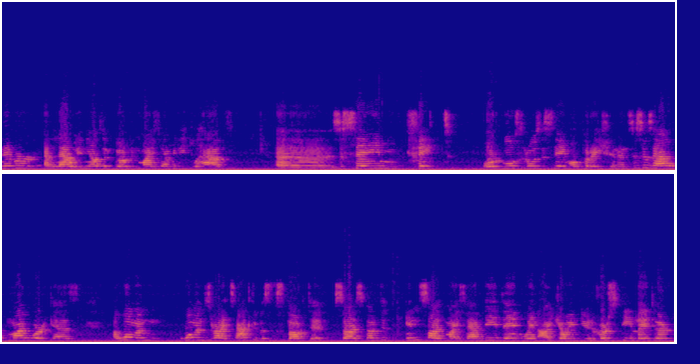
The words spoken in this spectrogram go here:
never allow any other girl in my family to have uh, the same fate or go through the same operation. And this is how my work as a woman women's rights activist started. So I started inside my family. Then when I joined university later,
